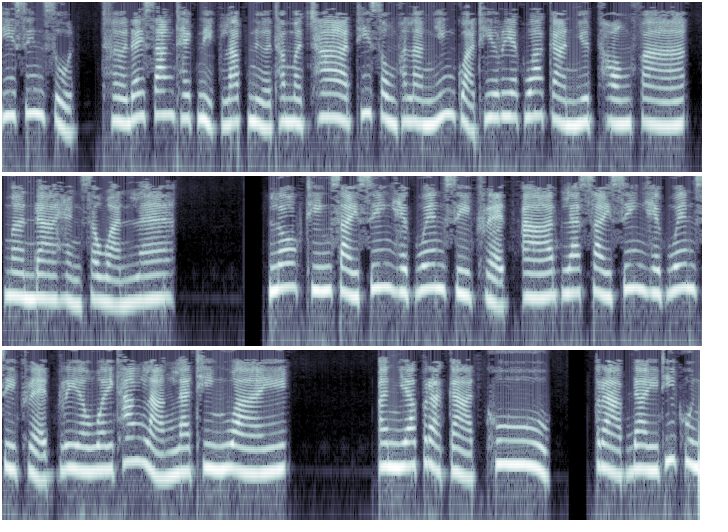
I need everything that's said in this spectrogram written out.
ที่สิ้นสุด เธอได้สร้างเทคนิคลับเหนือธรรมชาติที่ทรงพลังยิ่งกว่าที่เรียกว่าการยึดท้องฟ้า มารดาแห่งสวรรค์และ โลกทิ้งไซซิ่งเฮเว่นซีเครตอาร์ตและไซซิ่งเฮเว่นซีเครตเรียวไว้ข้างหลังและทิ้งไว้ อัญญประกาศคู่ ตราบใดที่คุณ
